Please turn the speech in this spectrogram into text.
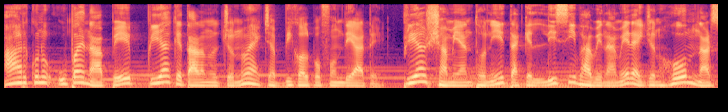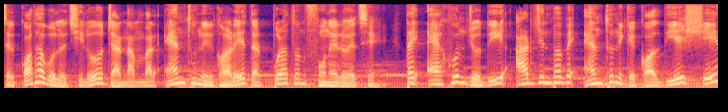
আর কোনো উপায় না পেয়ে প্রিয়াকে তাড়ানোর জন্য একটা বিকল্প ফোন দিয়ে আটে। প্রিয়ার স্বামী অ্যান্থনি তাকে লিসি ভাবি নামের একজন হোম নার্সের কথা বলেছিল, যার নাম্বার অ্যান্থনির ঘরে তার পুরাতন ফোনে রয়েছে। তাই এখন যদি আর্জেন্টভাবে অ্যান্থনিকে কল দিয়ে সেই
